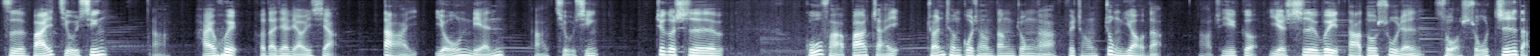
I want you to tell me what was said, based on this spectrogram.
紫白九星啊，还会和大家聊一下大游年啊九星。这个是古法八宅传承过程当中啊非常重要的啊这一个，也是为大多数人所熟知的。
